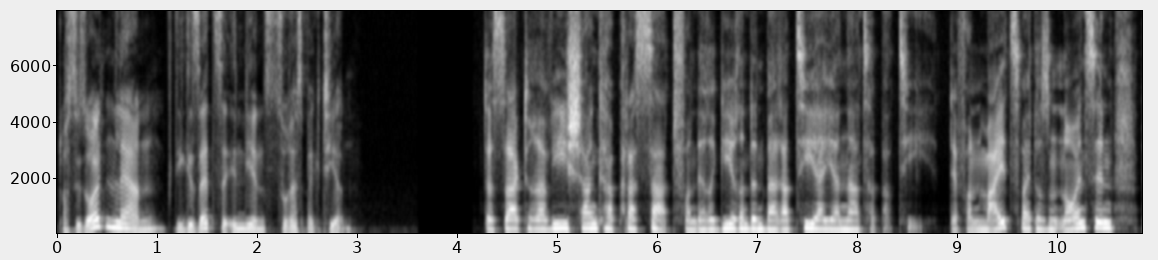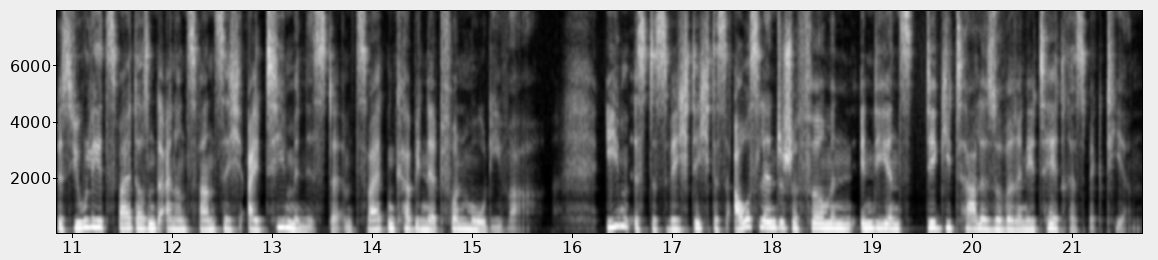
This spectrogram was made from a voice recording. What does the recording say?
Doch sie sollten lernen, die Gesetze Indiens zu respektieren. Das sagt Ravi Shankar Prasad von der regierenden Bharatiya Janata Partie, der von Mai 2019 bis Juli 2021 IT-Minister im zweiten Kabinett von Modi war. Ihm ist es wichtig, dass ausländische Firmen Indiens digitale Souveränität respektieren.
